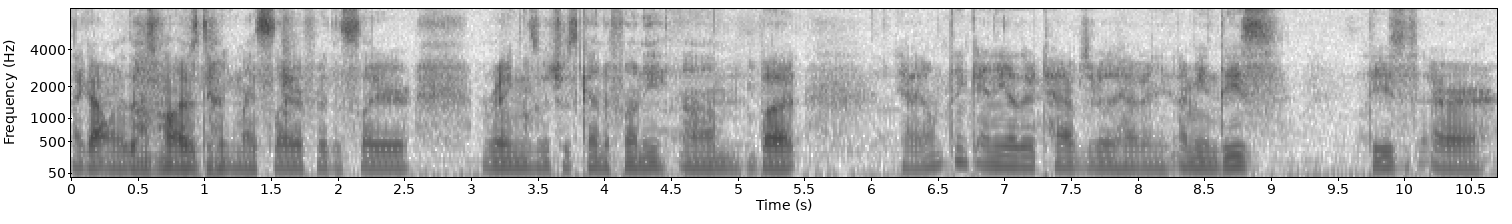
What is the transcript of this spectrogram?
I got one of those while I was doing my Slayer for the Slayer rings, which was kind of funny. Um, but yeah, I don't think any other tabs really have any. I mean, these these are.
